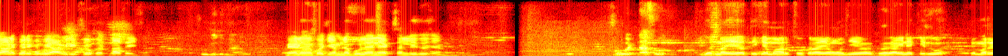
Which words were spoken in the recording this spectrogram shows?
જાણ કરી કે ભાઈ આવી રીતે ઘટના થઈ છે. મેડમ પછી એમને બોલાવીને એક્શન લીધું છે એમને. શું ઘટના શું ઘટના એ હતી કે મારા છોકરાએ હું જે ઘરે આવીને કીધું કે મારે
